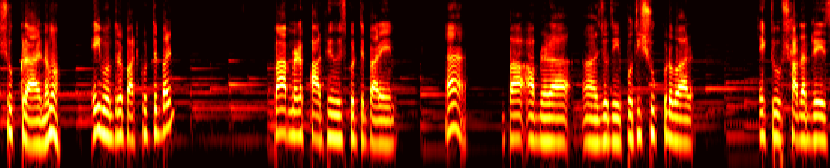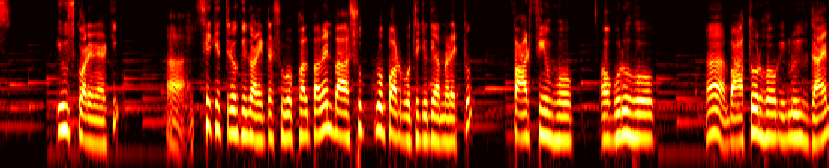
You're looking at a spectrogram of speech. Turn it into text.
শুক্রায় নম। এই মন্ত্র পাঠ করতে পারেন? বা আপনারা পারফিউম ইউজ করতে পারেন হ্যাঁ? বা আপনারা যদি প্রতি শুক্রবার একটু সাদা ড্রেস ইউজ করেন আর কি সেক্ষেত্রেও কিন্তু অনেকটা শুভ ফল পাবেন। বা শুক্র পর্বতে যদি আপনারা একটু পারফিউম হোক, অগুরু হোক হ্যাঁ? বা আতর হোক, এগুলো যদি দেন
